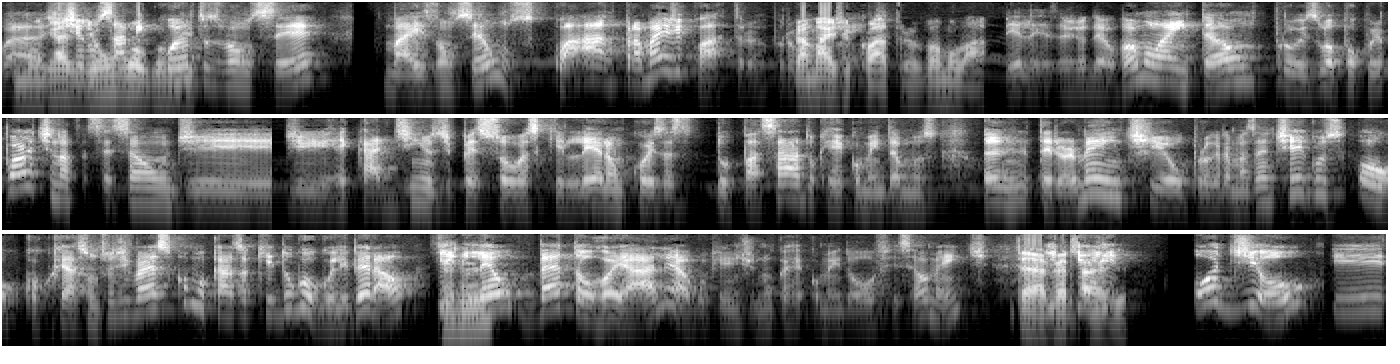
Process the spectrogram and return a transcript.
A Mangá gente não sabe volume. quantos vão ser, mas vão ser uns quatro, para mais de quatro. Pra mais de quatro, vamos lá. Beleza, Judeu. Vamos lá então pro Slowpoke Report, nossa sessão de, de recadinhos de pessoas que leram coisas do passado, que recomendamos anteriormente, ou programas antigos, ou qualquer assunto diverso, como o caso aqui do Google Liberal, que Uhum. leu Battle Royale, algo que a gente nunca recomendou oficialmente. É que verdade. Odiou, e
